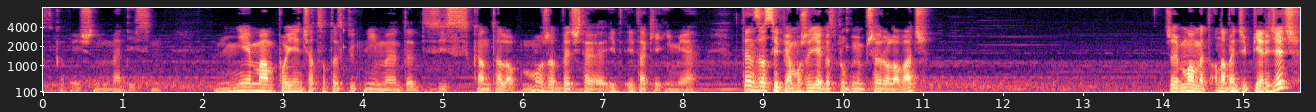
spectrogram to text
Excavation, medicine. Nie mam pojęcia co to jest, kliknijmy. The disease cantaloupe. Może być te, i, i takie imię. Ten zasypia, może jego spróbujemy przerolować. Czy moment, ona będzie pierdzieć?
